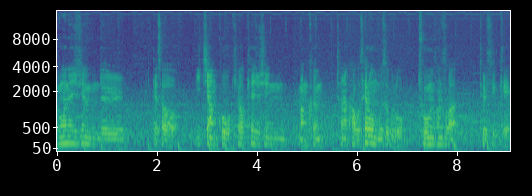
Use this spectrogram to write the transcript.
응원해 주시는 분들께서 잊지 않고 기억해 주신 만큼 전역하고 새로운 모습으로 좋은 선수가 될 수 있게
